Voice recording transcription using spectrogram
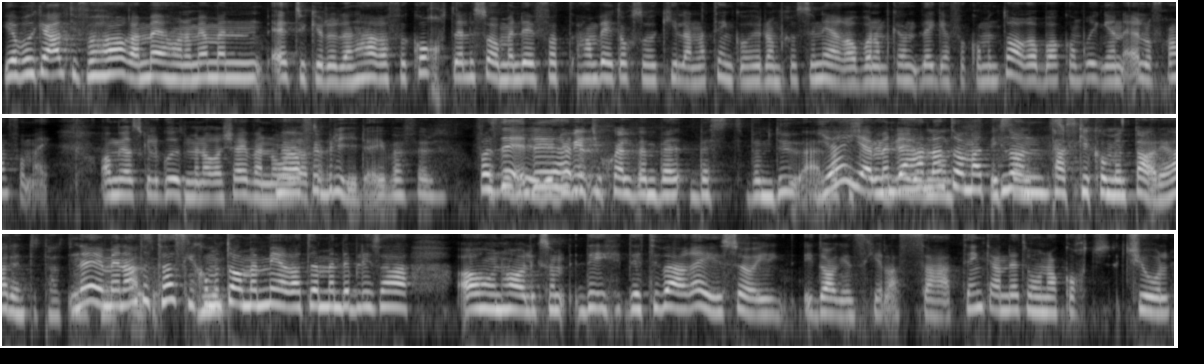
Jag brukar alltid få höra med honom, ja men eh, tycker du den här är för kort eller så? Men det är för att han vet också hur killarna tänker, hur de resonerar och vad de kan lägga för kommentarer bakom ryggen eller framför mig. Om jag skulle gå ut med några tjejvänner Men jag varför bry dig? Varför, Fast det- bry det hade- Du vet ju själv vem bä- bäst vem du är. Ja, ja, men det handlar inte om att liksom, någon- Taskig kommentar, jag hade inte tagit Nej, men mig. inte Alltså, taskig kommentar, men mer att men det blir så här, ja hon har liksom, det, det tyvärr är ju så i, i dagens killars så här tänkandet, hon har kort kjol,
